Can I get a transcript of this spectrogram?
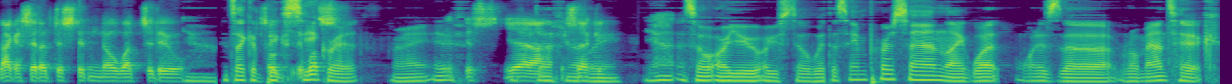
Like I said, I just didn't know what to do. Yeah, it's like a so big secret, was, right? It, it's yeah, definitely. exactly. Yeah. So are you are you still with the same person? Like what what is the romantic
